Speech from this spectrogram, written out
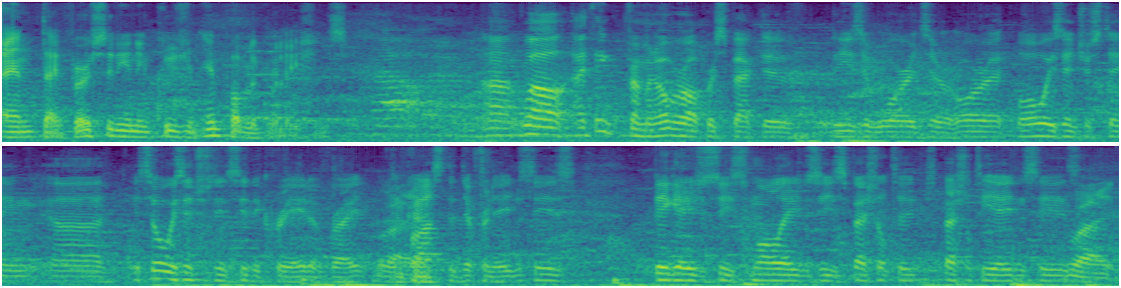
and diversity and inclusion in public relations? Uh, well, I think from an overall perspective, these awards are, always interesting. Uh, it's always interesting to see the creative, right, across the different agencies, big agencies, small agencies, specialty specialty agencies. Right.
